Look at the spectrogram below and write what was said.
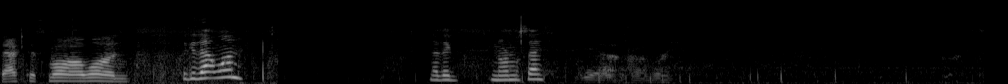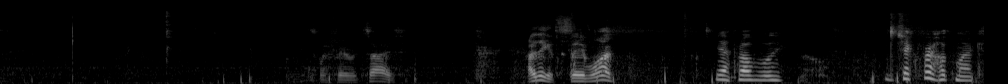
Back to small one. Look at that one. Another normal size. Yeah, probably. It's my favorite size. I think it's the same one. Yeah, probably. No. Check for hook marks.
